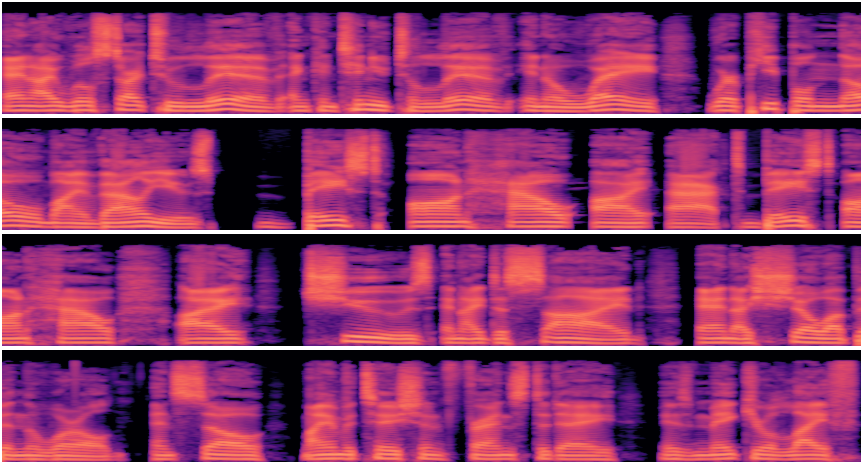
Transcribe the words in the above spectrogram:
and I will start to live and continue to live in a way where people know my values based on how I act, based on how I choose and I decide and I show up in the world. And so, my invitation, friends, today is make your life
